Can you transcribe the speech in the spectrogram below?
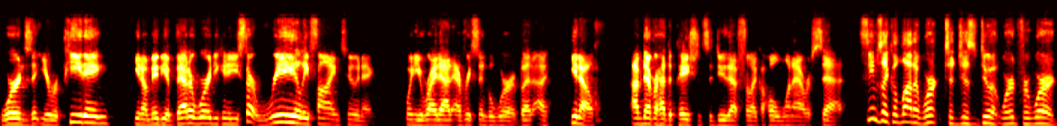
words that you're repeating, you know, maybe a better word you can you start really fine tuning when you write out every single word. But I, you know, I've never had the patience to do that for like a whole one hour set. Seems like a lot of work to just do it word for word.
